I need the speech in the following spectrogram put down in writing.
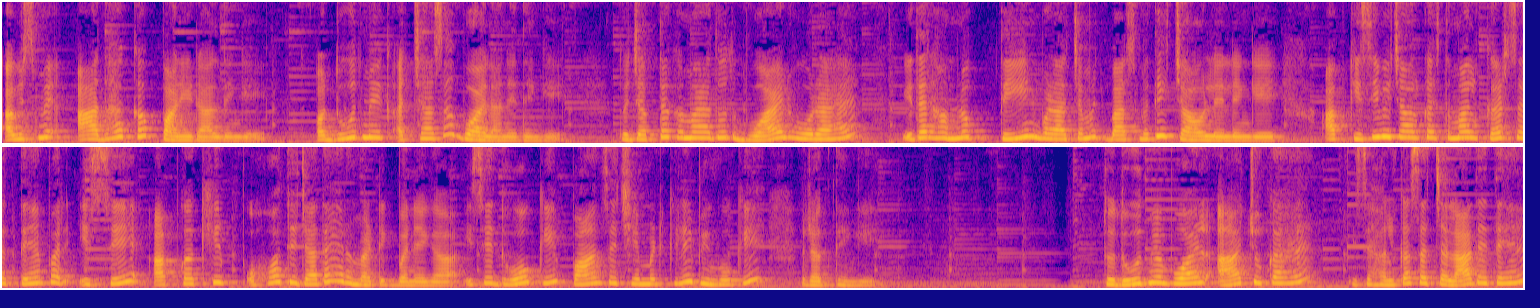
अब इसमें आधा कप पानी डाल देंगे और दूध में एक अच्छा सा बॉयल आने देंगे। तो जब तक हमारा दूध बॉयल हो रहा है, इधर हम लोग तीन बड़ा चम्मच बासमती चावल ले लेंगे। आप किसी भी चावल का इस्तेमाल कर सकते हैं, पर इससे आपका खीर बहुत ही ज़्यादा एरोमेटिक बनेगा। इसे धो के पाँच से छः मिनट के लिए भिंगो के रख देंगे। तो दूध में बॉयल आ चुका है। इसे हल्का सा चला देते हैं।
